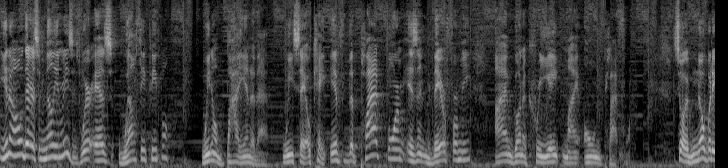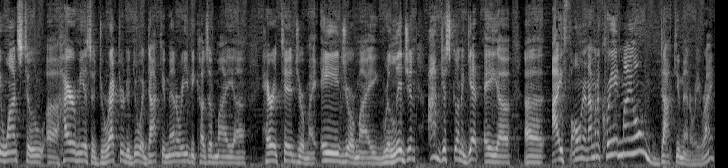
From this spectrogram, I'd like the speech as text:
you know, there's a million reasons. Whereas wealthy people, we don't buy into that. We say, okay, if the platform isn't there for me, I'm going to create my own platform. So if nobody wants to uh, hire me as a director to do a documentary because of my uh, heritage or my age or my religion. I'm just going to get a uh, uh, iPhone and I'm going to create my own documentary, right?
